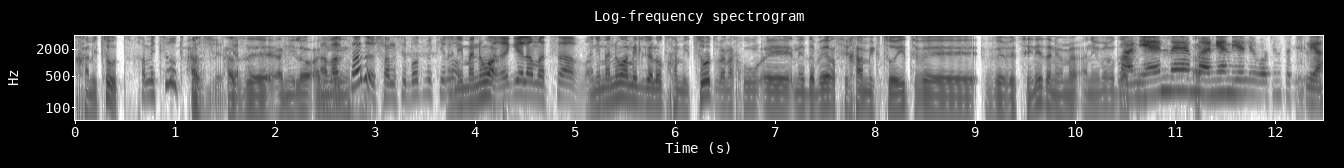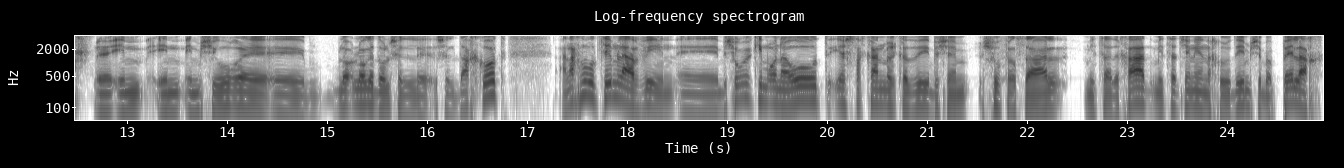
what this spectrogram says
חמיצות. חמיצות. אז, אז uh, אני לא... אבל אני... בסדר, יש לך נסיבות מקילות. אני מנוע... לרגל המצב. אני מנוע מלגלות חמיצות, ואנחנו uh, נדבר שיחה מקצועית ו... ורצינית. אני אומר, אני אומר את זה... מעניין, uh, מעניין יהיה לראות אם תצליח. Uh, עם, עם, עם שיעור uh, uh, לא, לא גדול של, של דחקות. אנחנו רוצים להבין, אה, בשוק הקמעונאות יש שחקן מרכזי בשם שופרסל מצד אחד, מצד שני אנחנו יודעים שבפלח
